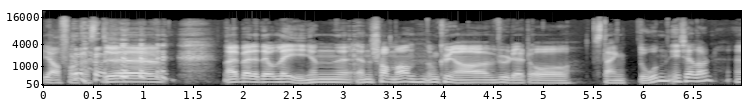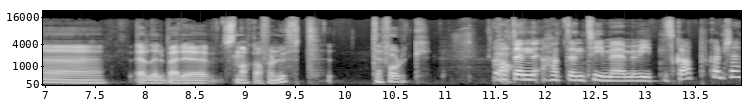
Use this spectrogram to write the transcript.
Ja, folk, ass. Du, eh, nei, bare det å leie inn en, en sjaman. De kunne ha vurdert å stenge doen i kjelleren. Eh, eller bare snakka fornuft til folk. Ja. Hatt, en, hatt en time med vitenskap, kanskje?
